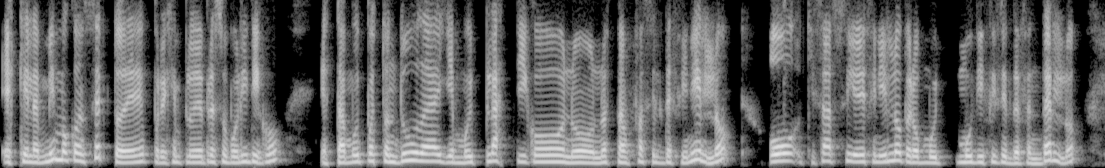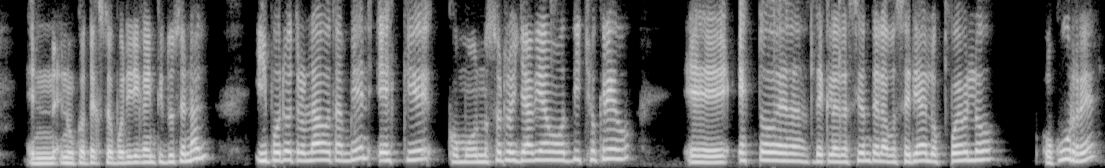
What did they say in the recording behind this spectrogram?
es que el mismo concepto de, por ejemplo, de preso político está muy puesto en duda y es muy plástico, no, no es tan fácil definirlo, o quizás sí definirlo, pero muy, muy difícil defenderlo en, un contexto de política institucional. Y por otro lado también es que, como nosotros ya habíamos dicho, creo, eh, esto de declaración de la vocería de los pueblos ocurre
